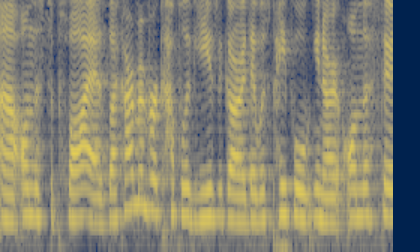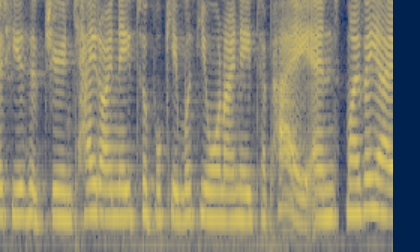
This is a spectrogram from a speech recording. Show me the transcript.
uh, on the suppliers. Like I remember a couple of years ago, there was people, you know, on the 30th of June, Kate, I need to book in with you and I need to pay. And my VA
